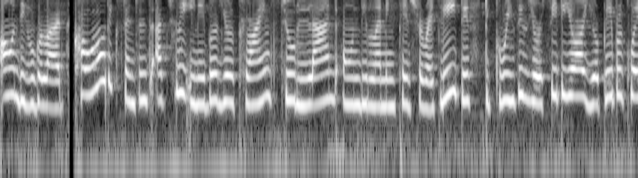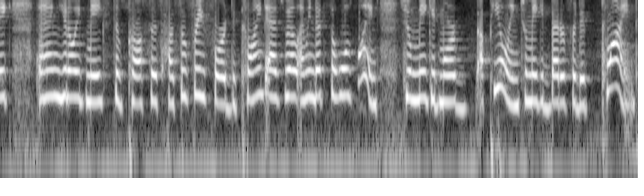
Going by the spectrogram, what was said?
on the Google ad. Callout extensions actually enable your clients to land on the landing page directly. This decreases your CTR, your pay per click, and you know it makes the process hassle free for the client as well. I mean, that's the whole point to make it more appealing, to make it better for the client.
